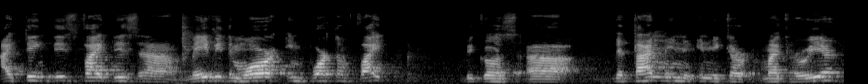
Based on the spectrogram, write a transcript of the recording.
I think this fight is uh, maybe the more important fight because uh, the time in, in my my career,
